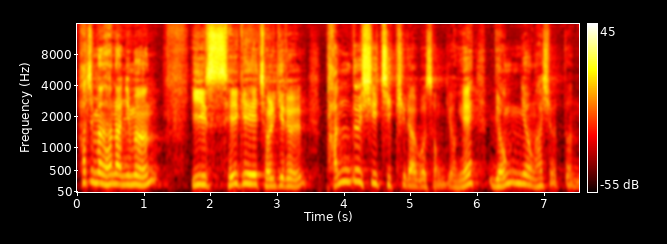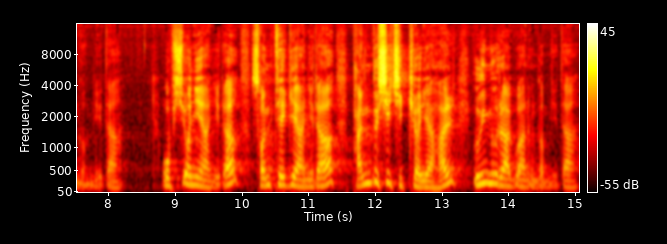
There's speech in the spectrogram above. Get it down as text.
하지만 하나님은 이 세 개의 절기를 반드시 지키라고 성경에 명령하셨던 겁니다. 옵션이 아니라 선택이 아니라 반드시 지켜야 할 의무라고 하는 겁니다.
